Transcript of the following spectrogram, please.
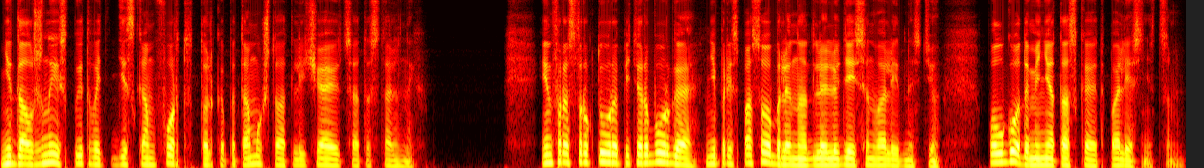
не должны испытывать дискомфорт только потому, что отличаются от остальных. Инфраструктура Петербурга не приспособлена для людей с инвалидностью. Полгода меня таскают по лестницам.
